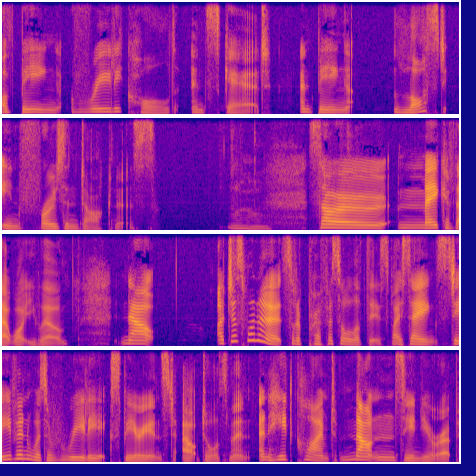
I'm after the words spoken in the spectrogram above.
of being really cold and scared and being lost in frozen darkness. So make of that what you will. Now, I just want to sort of preface all of this by saying Stephen was a really experienced outdoorsman and he'd climbed mountains in Europe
